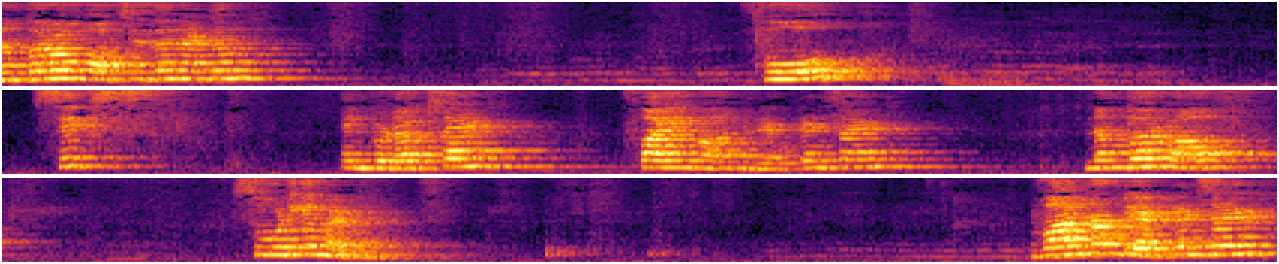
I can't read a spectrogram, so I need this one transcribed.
number of oxygen atom 4 6 in product side 5 on reactant side number of sodium atom. One on reactant side,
